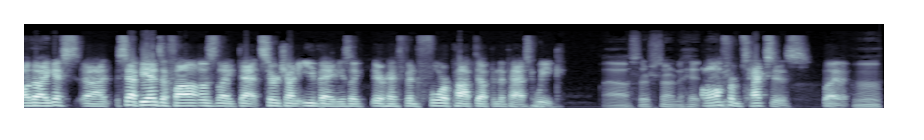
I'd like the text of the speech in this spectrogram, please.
Although I guess uh, Sapienza follows like that search on eBay, and he's like, there have been four popped up in the past week, Oh, so they're starting to hit all maybe. from Texas. But Huh.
